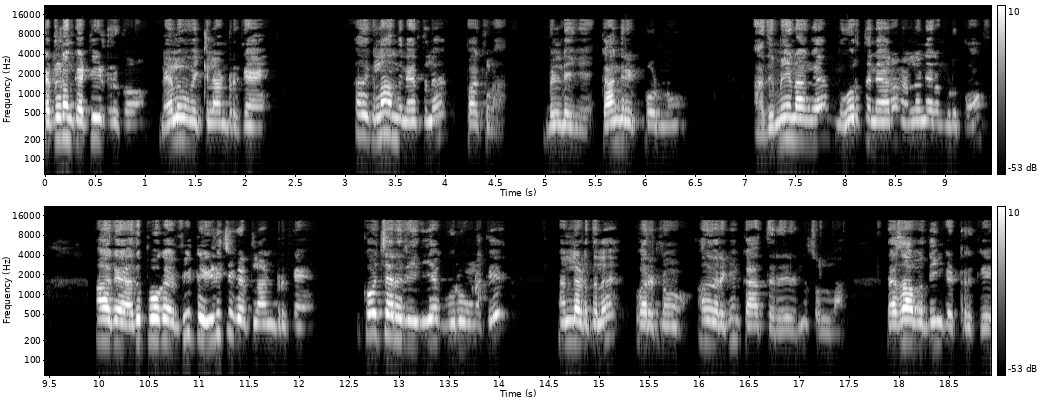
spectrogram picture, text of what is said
கட்டடம் கட்டிகிட்டு இருக்கோம் நிலவு வைக்கலான்னு இருக்கேன் அதுக்கெல்லாம் அந்த நேரத்தில் பார்க்கலாம் பில்டிங்கு காங்கிரீட் போடணும். அதுவுமே நாங்கள் முகூர்த்த நேரம் நல்ல நேரம் கொடுப்போம். ஆக அது போக வீட்டை இடித்து கட்டலான் இருக்கேன். கோச்சார ரீதியாக குரு உனக்கு நல்ல இடத்துல வரட்டும். அது வரைக்கும் காத்துருன்னு சொல்லலாம். தசாபுத்தியும் கெட்டிருக்கு.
